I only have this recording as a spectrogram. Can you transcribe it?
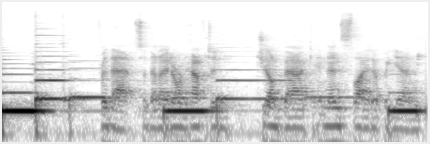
for that so that I don't have to jump back and then slide up again.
